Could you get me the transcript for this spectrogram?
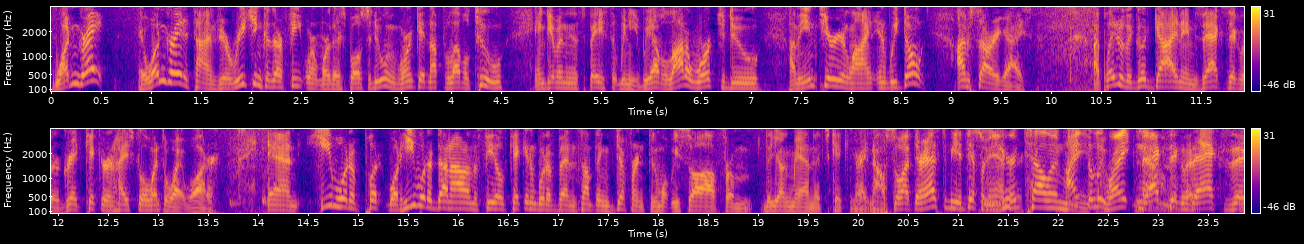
Wasn't great. It wasn't great at times. We were reaching because our feet weren't where they're supposed to do, and we weren't getting up to level two and giving them the space that we need. We have a lot of work to do on the interior line, and we don't. I'm sorry, guys. I played with a good guy named Zach Ziegler, a great kicker in high school, went to Whitewater. And he would have put what he would have done out on the field kicking would have been something different than what we saw from the young man that's kicking right now. So uh, there has to be a So different answer. you're telling me I salute right Zach now, Ziegler. Zach Ziegler.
